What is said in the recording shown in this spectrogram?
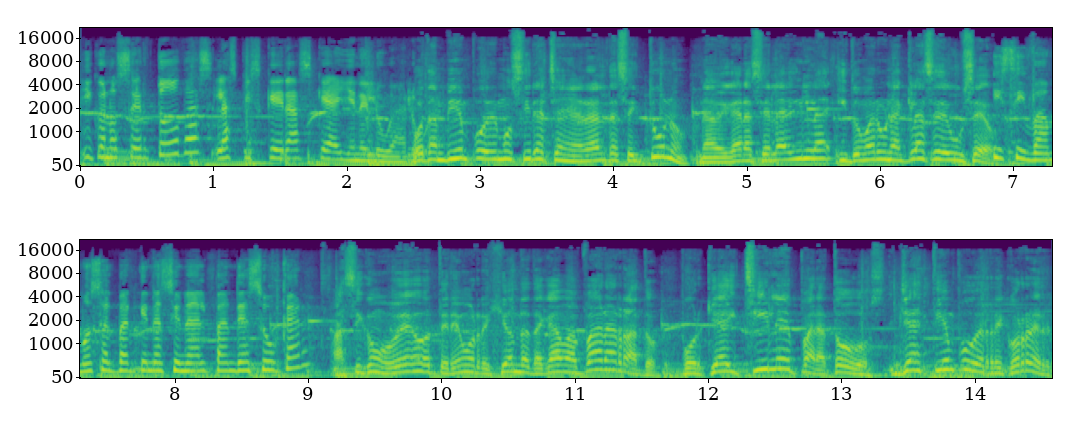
y conocer todas las pisqueras que hay en el lugar. O también podemos ir a Chañaral de Aceituno, navegar hacia la isla y tomar una clase de buceo. ¿Y si vamos al Parque Nacional Pan de Azúcar? Así como veo, tenemos región de Atacama para rato, porque hay Chile para todos. Ya es tiempo de recorrer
